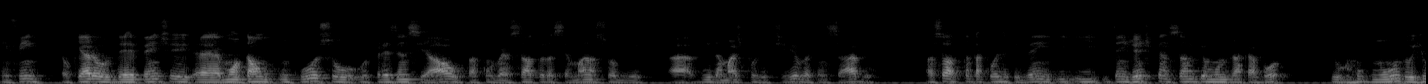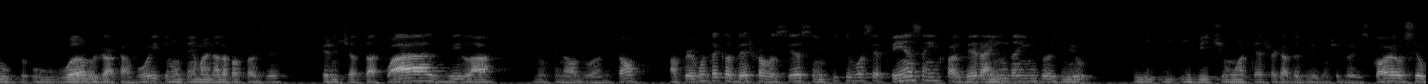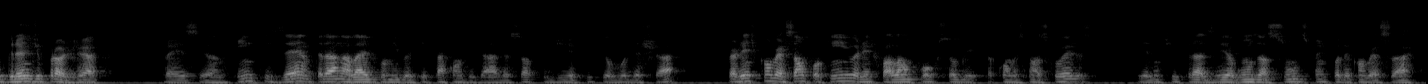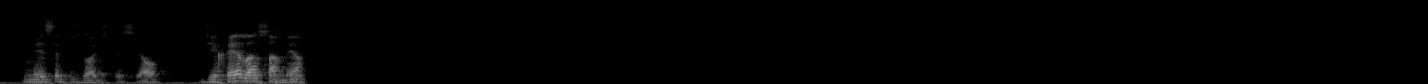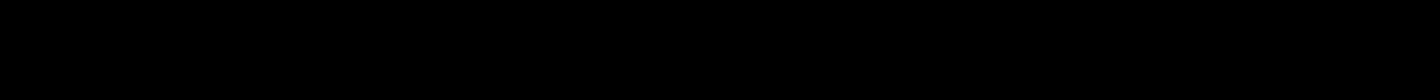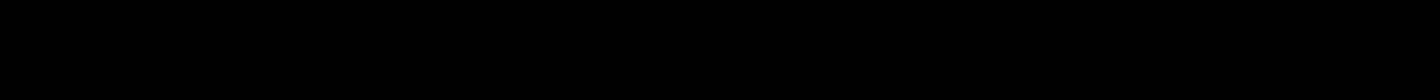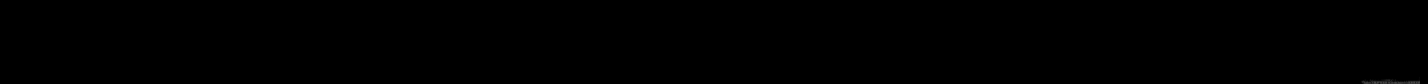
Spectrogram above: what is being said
Enfim, eu quero de repente é, montar um, um curso presencial para conversar toda semana sobre a vida mais positiva, quem sabe. Olha só tanta coisa que vem e, e, e, tem gente pensando que o mundo já acabou, que o mundo e o, o ano já acabou e que não tem mais nada para fazer porque a gente já está quase lá no final do ano. Então, a pergunta que eu deixo para você é assim, o que, que você pensa em fazer ainda em 2021 até chegar a 2022? Qual é o seu grande projeto para esse ano? Quem quiser entrar na live comigo aqui está convidado, é só pedir aqui que eu vou deixar para a gente conversar um pouquinho, a gente falar um pouco sobre como estão as coisas e a gente trazer alguns assuntos para a gente poder conversar nesse episódio especial de relançamento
